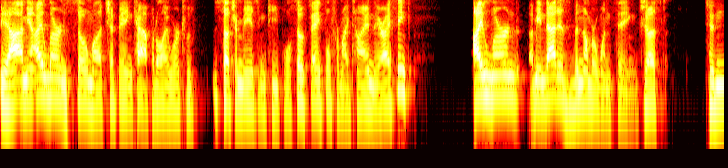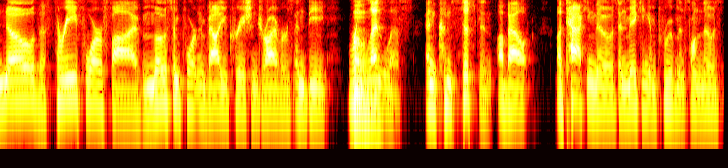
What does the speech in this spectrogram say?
Yeah, I mean, I learned so much at Bain Capital. I worked with such amazing people. So thankful for my time there. I think I learned, I mean, that is the number one thing, just to know the three, four, or five most important value creation drivers and be mm-hmm. relentless and consistent about attacking those and making improvements on those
